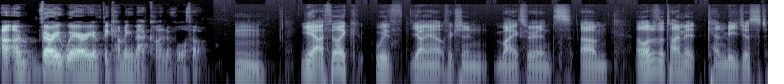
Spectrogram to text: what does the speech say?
I- I'm very wary of becoming that kind of author. Mm. Yeah, I feel like with young adult fiction, my experience, um, a lot of the time it can be just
